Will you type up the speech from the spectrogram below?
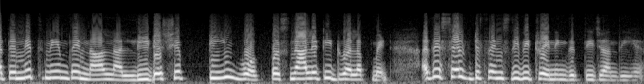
ਅਤੇ ਨਿਤਨੇਮ ਦੇ ਨਾਲ-ਨਾਲ leadership, team work, personality development ਅਤੇ ਸੈਲਫ ਡਿਫੈਂਸ ਦੀ ਵੀ ਟ੍ਰੇਨਿੰਗ ਦਿੱਤੀ ਜਾਂਦੀ ਹੈ।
